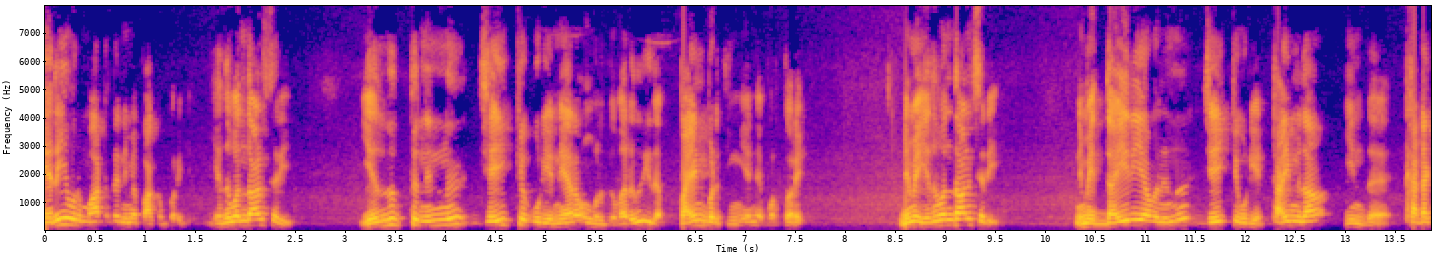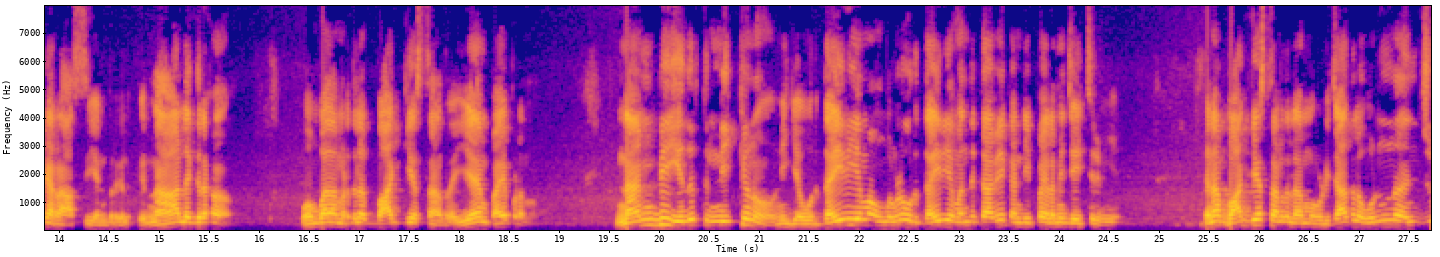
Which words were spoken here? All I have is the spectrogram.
நிறைய ஒரு மாற்றத்தை இனிமே பார்க்க போறீங்க. எது வந்தாலும் சரி எதிர்த்து நின்று ஜெயிக்கக்கூடிய நேரம் உங்களுக்கு வருது. இதை பயன்படுத்திங்க என்னை பொறுத்தவரை. இனிமே எது வந்தாலும் சரி இனிமே தைரியம் நின்று ஜெயிக்கக்கூடிய டைம் தான் இந்த கடக ராசி என்பவர்களுக்கு நாலு கிரகம். ஒன்பதாம் இடத்துல பாக்கியஸ்தானத்துல. ஏன் பயப்படணும்? நம்பி எதிர்த்து நிக்கணும். நீங்க ஒரு தைரியமா உங்களோட ஒரு தைரியம் வந்துட்டாவே கண்டிப்பா எல்லாமே ஜெயிச்சிருவீங்க. ஏன்னா பாக்கியஸ்தானத்துல நம்மளுடைய ஜாதத்துல ஒன்று அஞ்சு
